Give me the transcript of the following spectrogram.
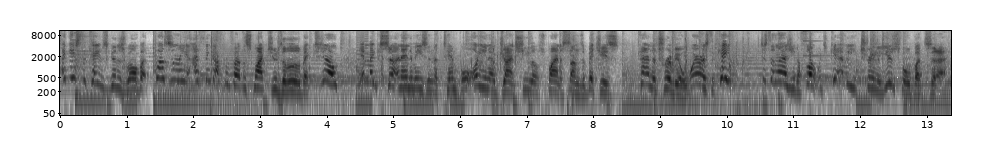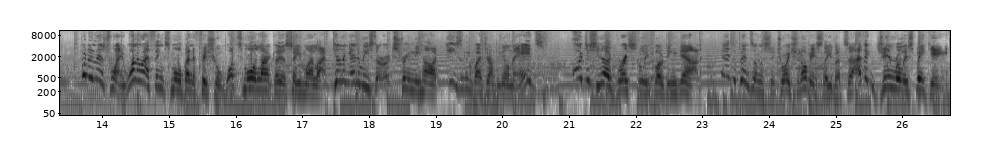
I guess the cave's good as well, but personally, I think I prefer the spike shoes a little bit, because, you know, it makes certain enemies in the temple, or, you know, giant Shelob spider sons of bitches, kind of trivial, whereas the cape just allows you to float, which can be extremely useful, but, uh, Put it this way, what do I think's more beneficial? What's more likely to save my life? Killing enemies that are extremely hard easily by jumping on their heads? Or just, you know, gracefully floating down? It depends on the situation, obviously, but uh, I think generally speaking,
